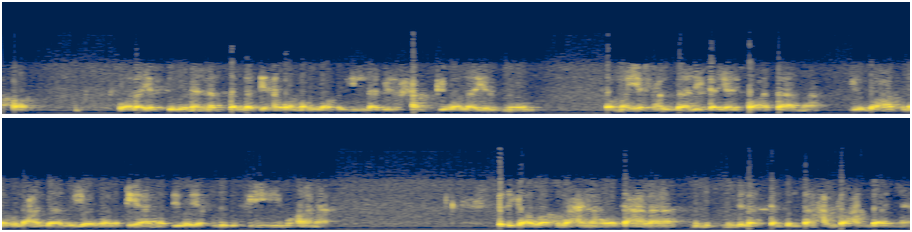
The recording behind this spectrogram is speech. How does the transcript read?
akhar harrama Allah illa bil haqqi wa la yaznun wa man yaf'al dhalika yalqa athama yudha'af lahu al-'adhabu yawm al-qiyamati wa yakhlud fihi muhana Ketika Allah Subhanahu wa taala menjelaskan tentang hamba-hambanya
